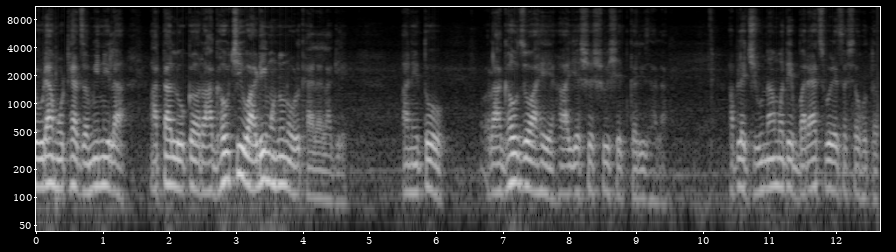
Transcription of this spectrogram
एवढ्या मोठ्या जमिनीला आता लोक राघवची वाडी म्हणून ओळखायला लागले. आणि तो राघव जो आहे हा यशस्वी शेतकरी झाला. आपल्या जीवनामध्ये बऱ्याच वेळेस असं होतं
